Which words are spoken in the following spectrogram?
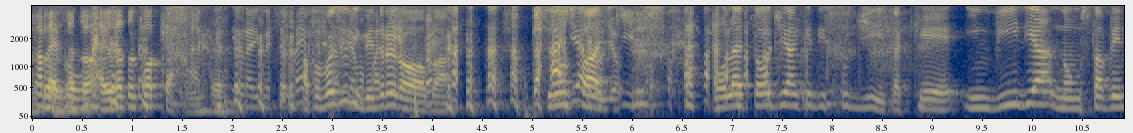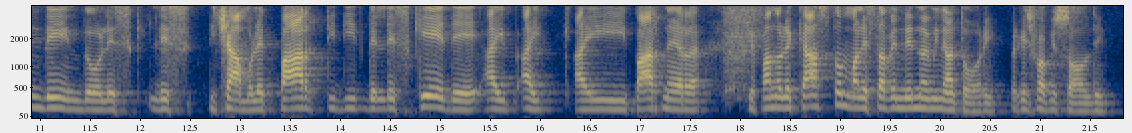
Vabbè, hai, usato, hai usato il tuo account. quindi una di queste A proposito di vendere roba, Dai, se non sbaglio, ho letto oggi anche di sfuggita che Nvidia non sta vendendo le, le diciamo, le parti di- delle schede ai, ai- ai partner che fanno le custom, ma le sta vendendo ai minatori perché ci fa più soldi.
